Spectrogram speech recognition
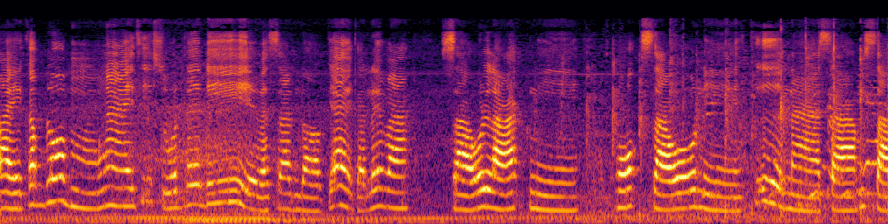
ไปกับร่มง่ายที่สุดเลยดิว่าสันดอกย่ายกันเลยว่า เสาหลักนี่หกเสานี่คือหน้าสามเสา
